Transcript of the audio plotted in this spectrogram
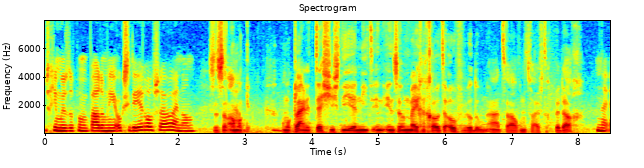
misschien moet het op een bepaalde manier oxideren of zo. En dan, Dus dat zijn Ja. allemaal, allemaal kleine testjes die je niet in, in zo'n mega grote oven wil doen. A 1250 per dag. nee,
